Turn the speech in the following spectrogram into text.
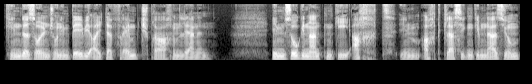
Kinder sollen schon im Babyalter Fremdsprachen lernen. Im sogenannten G8, im achtklassigen Gymnasium,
